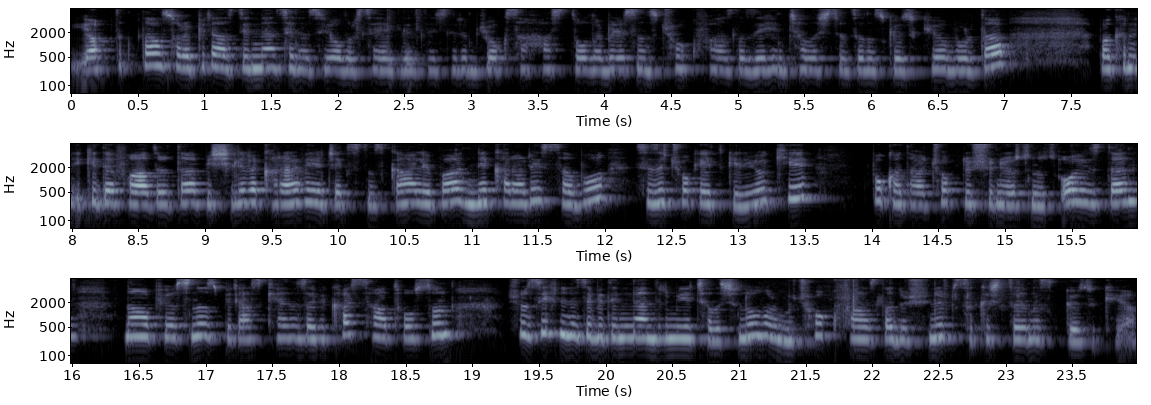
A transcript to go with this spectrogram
yaptıktan sonra biraz dinlenseniz iyi olur sevgili izleyicilerim. Yoksa hasta olabilirsiniz. Çok fazla zihin çalıştırdığınız gözüküyor burada. Bakın iki defadır da bir şeylere karar vereceksiniz galiba. Ne kararıysa bu sizi çok etkiliyor ki bu kadar çok düşünüyorsunuz. O yüzden ne yapıyorsunuz? Biraz kendinize birkaç saat olsun şu zihninizi bir dinlendirmeye çalışın olur mu? Çok fazla düşünüp sıkıştığınız gözüküyor.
